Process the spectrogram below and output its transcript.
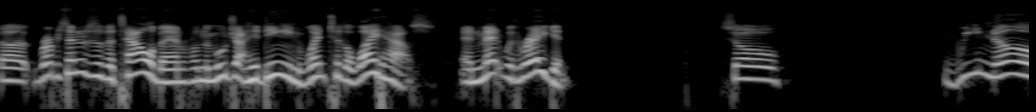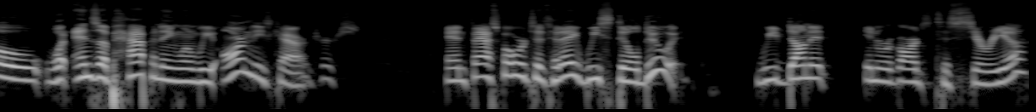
uh, representatives of the Taliban from the Mujahideen went to the White House and met with Reagan. So we know what ends up happening when we arm these characters. And fast forward to today, we still do it. We've done it in regards to Syria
